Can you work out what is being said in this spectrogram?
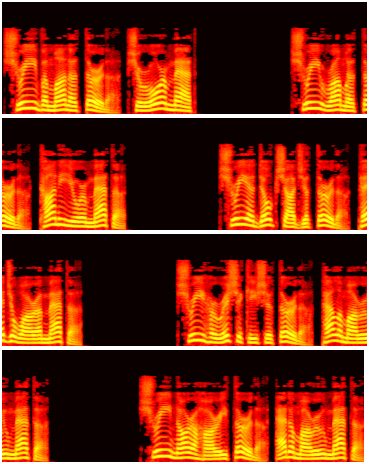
Sri Vamana Tirtha, Shirur Math Sri Rama Tirtha, Kaniyur Matha. Sri Adhokshaja Tirtha, Pejawara Matha. Sri Harishikesha Tirtha, Palamaru Matha. Sri Narahari Tirtha, Adamaru Matha.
